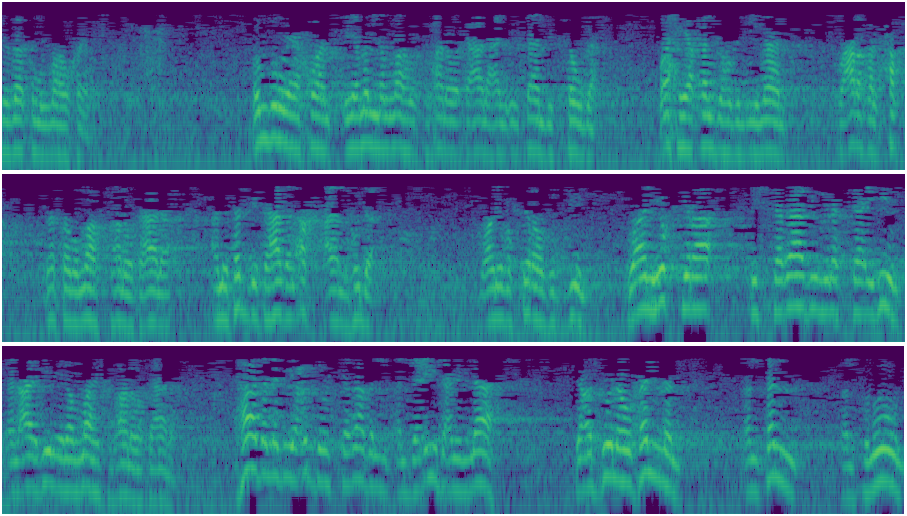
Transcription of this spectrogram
جزاكم الله خيرا. انظروا يا إخوان اذا من الله سبحانه وتعالى على الإنسان بالتوبة وأحيا قلبه بالإيمان وعرف الحق. نسأل الله سبحانه وتعالى أن يثبت هذا الأخ على الهدى وأن يبصره في الدين وأن يكثر في الشباب من التائبين العائدين إلى الله سبحانه وتعالى. هذا الذي يعده الشباب البعيد عن الله يعدونه فنا الفن الفنون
